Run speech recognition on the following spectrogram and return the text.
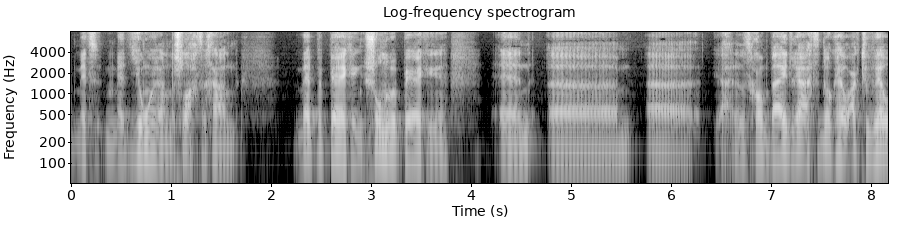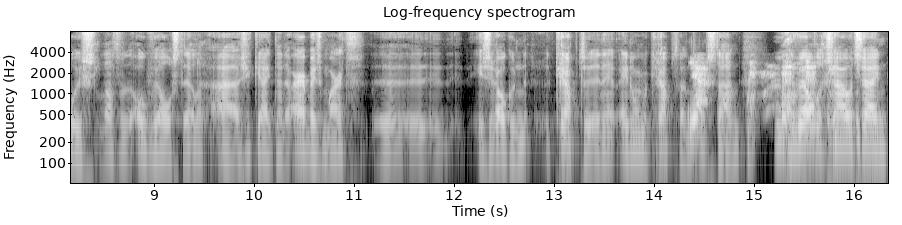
met, met jongeren aan de slag te gaan. Met beperking, zonder beperkingen. En ehm, uh, ja, dat het gewoon bijdraagt en ook heel actueel is, laten we het ook wel stellen. Uh, als je kijkt naar de arbeidsmarkt, uh, is er ook een krapte, een enorme krapte aan het ja. ontstaan. Hoe geweldig zou het zijn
